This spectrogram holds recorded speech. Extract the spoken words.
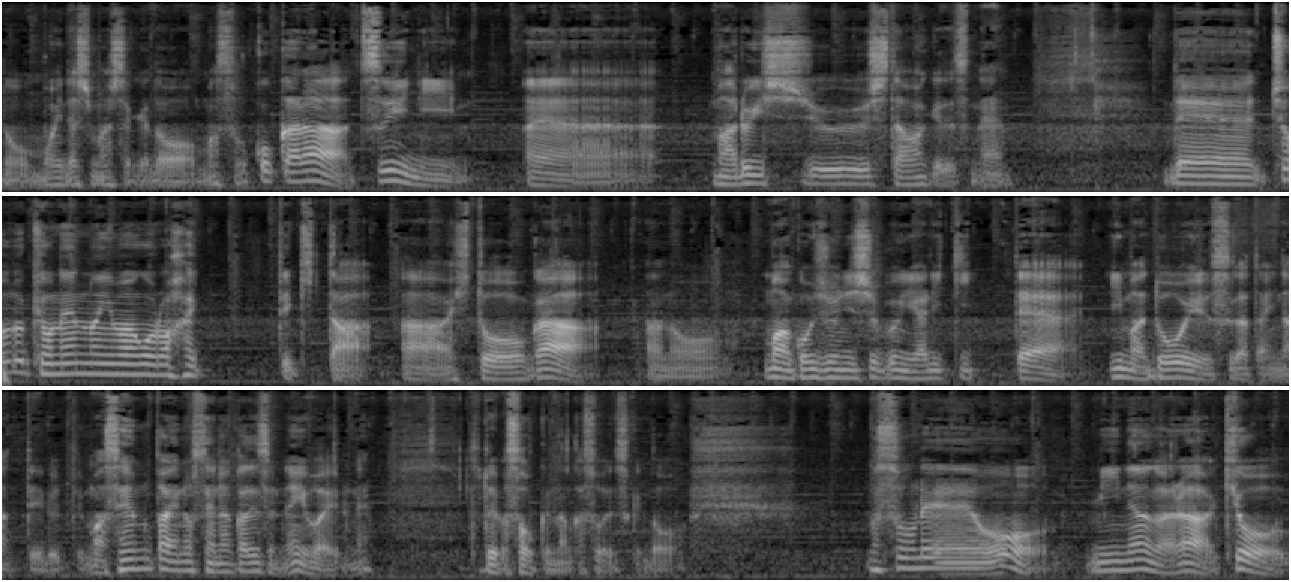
のを思い出しましたけど、まあ、そこからついに、えー、丸一周したわけですね。でちょうど去年の今頃入ってきたあ人があのまあ52週分やりきって今どういう姿になっているって、まあ、先輩の背中ですよねいわゆるね。例えばそうくんなんかそうですけど、まあ、それを見ながら今日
